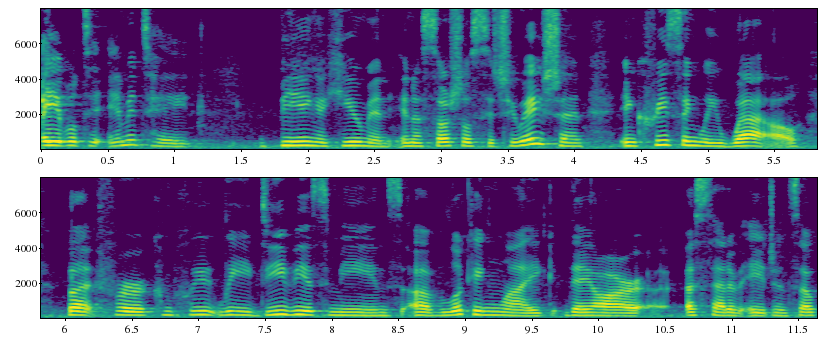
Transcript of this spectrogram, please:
able to imitate being a human in a social situation increasingly well, but for completely devious means of looking like they are a set of agents. So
